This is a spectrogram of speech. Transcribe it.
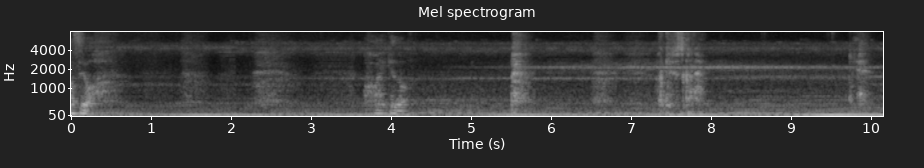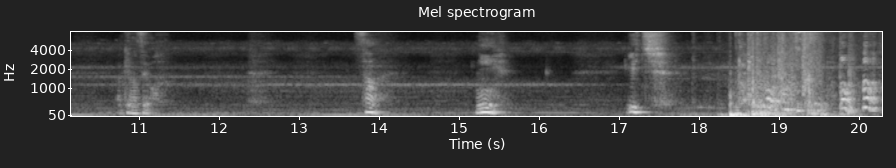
ますよ。怖いけど。開けるしかない。開けますよ。321何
